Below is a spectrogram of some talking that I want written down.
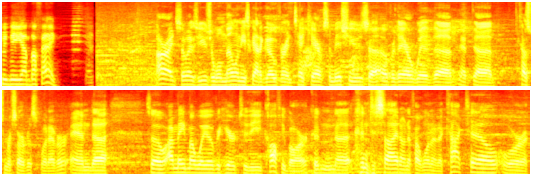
to the uh, buffet. All right. So, as usual, Melanie's got to go over and take care of some issues uh, over there with uh, at uh, customer service, whatever. And uh, so, I made my way over here to the coffee bar. couldn't uh, couldn't decide on if I wanted a cocktail or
